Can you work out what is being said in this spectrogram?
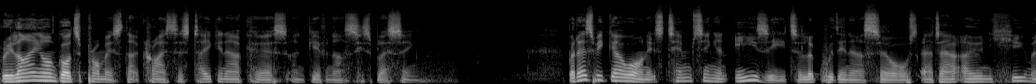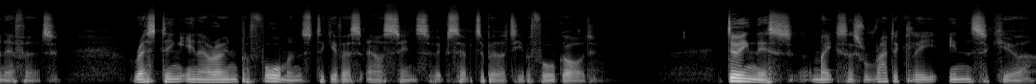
Relying on God's promise that Christ has taken our curse and given us his blessing. But as we go on, it's tempting and easy to look within ourselves at our own human effort resting in our own performance to give us our sense of acceptability before God. Doing this makes us radically insecure.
